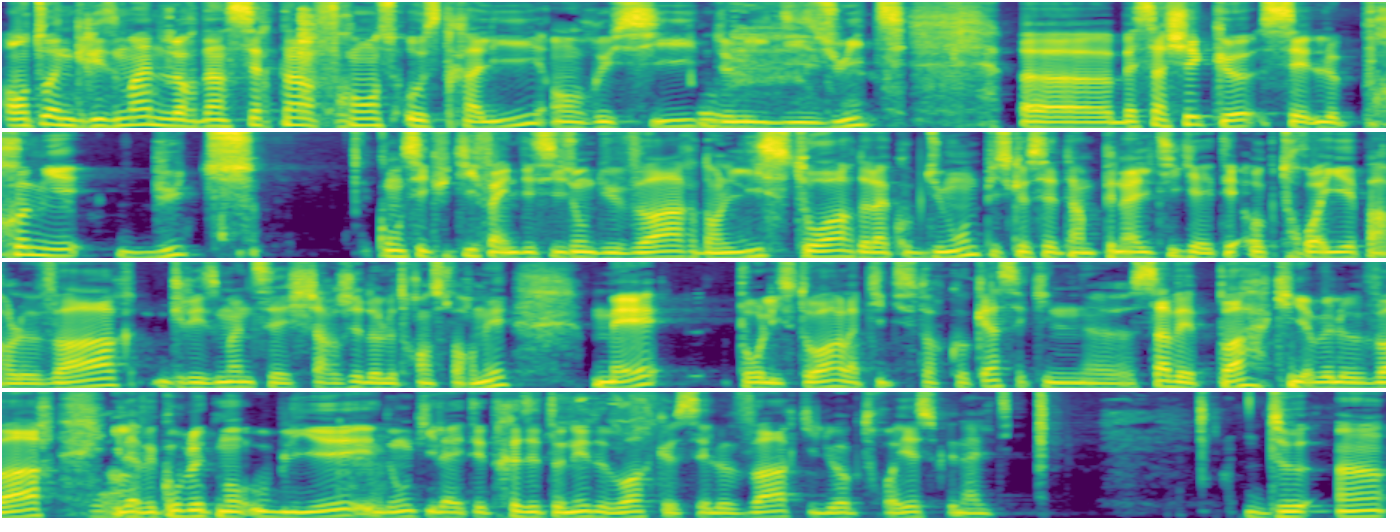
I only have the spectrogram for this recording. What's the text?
Antoine Griezmann, lors d'un certain France-Australie en Russie Ouf. 2018. Euh, ben, sachez que c'est le premier but consécutif à une décision du VAR dans l'histoire de la Coupe du Monde, puisque c'est un penalty qui a été octroyé par le VAR. Griezmann s'est chargé de le transformer. Mais pour l'histoire, la petite histoire cocasse, c'est qu'il ne savait pas qu'il y avait le VAR. Il avait complètement oublié et donc il a été très étonné de voir que c'est le VAR qui lui a octroyé ce penalty. 2-1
